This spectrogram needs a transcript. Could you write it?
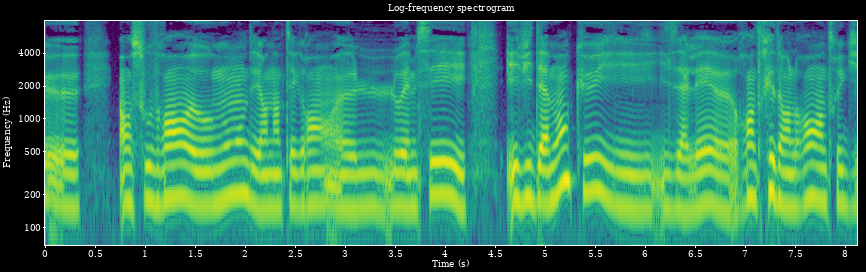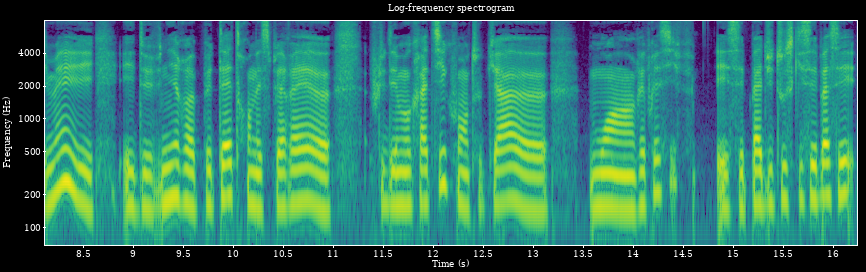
en s'ouvrant au monde et en intégrant l'OMC, évidemment qu'ils ils allaient rentrer dans le rang entre guillemets et, et devenir peut-être, on espérait, plus démocratique ou en tout cas moins répressif. Et c'est pas du tout ce qui s'est passé.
